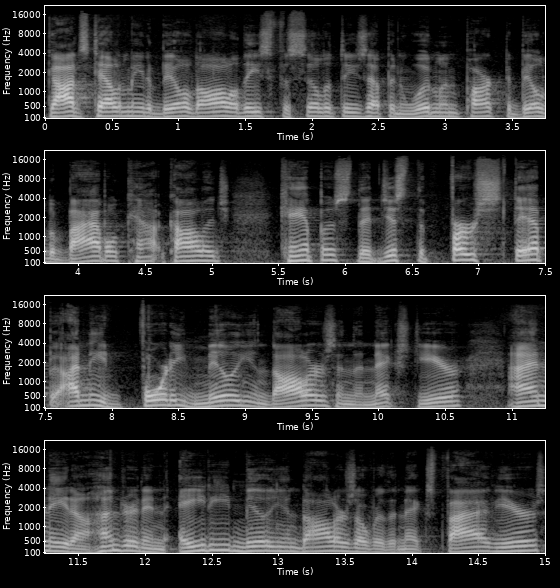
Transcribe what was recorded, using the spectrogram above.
God's telling me to build all of these facilities up in Woodland Park, to build a Bible college campus, that just the first step, I need $40 million in the next year. I need $180 million over the next five years.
